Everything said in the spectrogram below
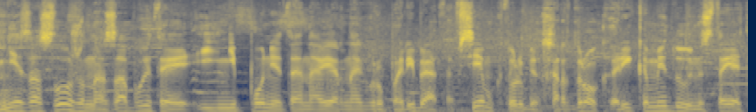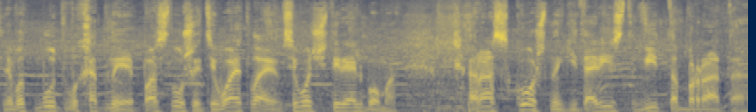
Незаслуженно забытая и непонятая, наверное, группа. Ребята, всем, кто любит хард-рок, рекомендую настоятельно. Вот будут выходные, послушайте White Lion. Всего четыре альбома. Роскошный гитарист Вита Брата.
